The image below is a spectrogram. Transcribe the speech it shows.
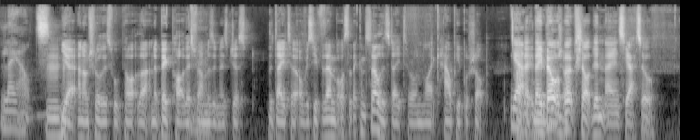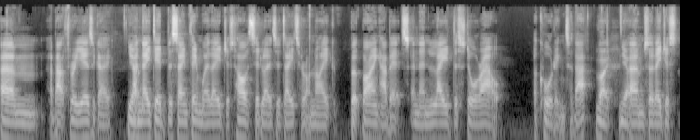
layouts. Yeah, and I'm sure this will be part of that. And a big part of this for Amazon is just the data, obviously for them, but also they can sell this data on like how people shop. Yeah. How They, they built a shops. bookshop, didn't they, in Seattle, um, about three years ago? Yeah. And they did the same thing where they just harvested loads of data on like book buying habits and then laid the store out according to that. Right, yeah. Um, so they just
